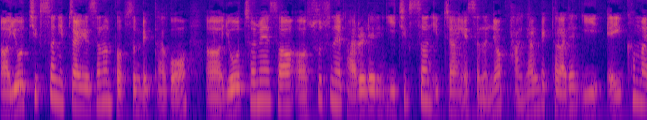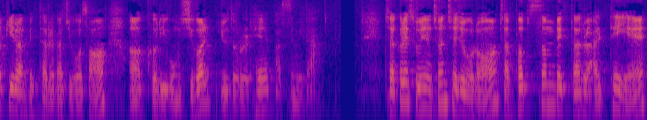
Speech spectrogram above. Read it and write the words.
어, 요 직선 입장에서는 법선 벡터고 어, 요 점에서 어, 수순의 발을 내린 이 직선 입장에서는요 방향 벡터가 된 이 a, b라는 벡터를 가지고서 어, 거리 공식을 유도를 해 봤습니다. 자, 그래서 우리는 전체적으로 자, 법선 벡터를 알 때에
